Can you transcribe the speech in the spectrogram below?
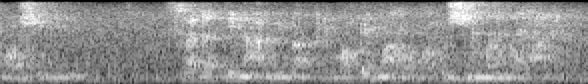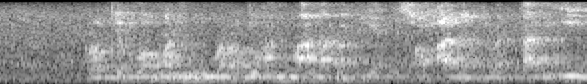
الراشدين سادتنا أبي بكر وعمر وعثمان وعلي رضي الله عنهم ورضوا عنه وعلى بقية الصحابة والتابعين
